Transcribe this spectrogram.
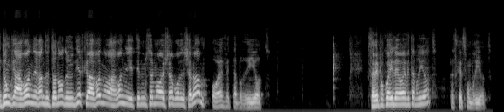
Et donc, Aaron est rien étonnant de nous dire qu'Aaron Aaron était non seulement Oev Shalom, Oev et Abriot. Vous savez pourquoi il est Oev et Abriot Parce qu'elles sont briotes.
